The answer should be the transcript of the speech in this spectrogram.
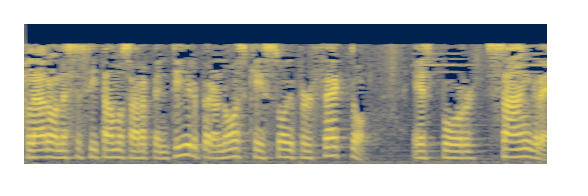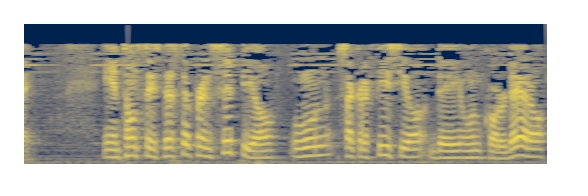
Claro, necesitamos arrepentir, pero no es que soy perfecto, es por sangre. Y entonces, desde el principio, un sacrificio de un cordero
